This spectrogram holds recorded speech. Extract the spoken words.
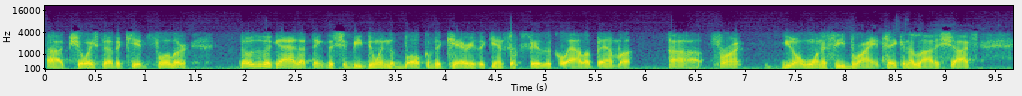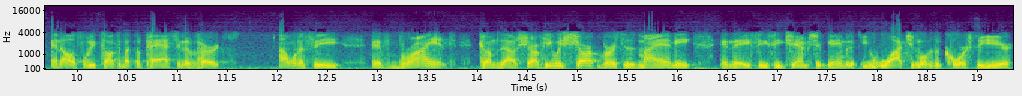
uh, Choice, the other kid Fuller those are the guys I think that should be doing the bulk of the carries against a physical Alabama uh, front. You don't want to see Bryant taking a lot of shots. And also, we talked about the passing of Hurts. I want to see if Bryant comes out sharp. He was sharp versus Miami in the ACC championship game, but if you watch him over the course of the year,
